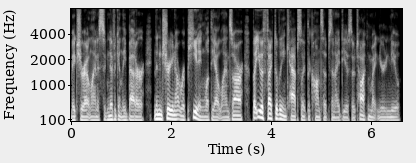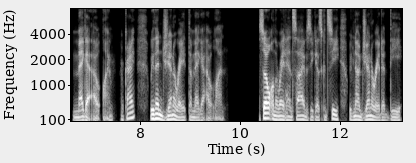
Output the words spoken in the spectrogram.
make sure your outline is significantly better, and then ensure you're not repeating what the outlines are, but you effectively encapsulate the concepts and ideas they're talking about in your new mega outline. Okay? We then generate the mega outline. So on the right-hand side, as you guys can see, we've now generated the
